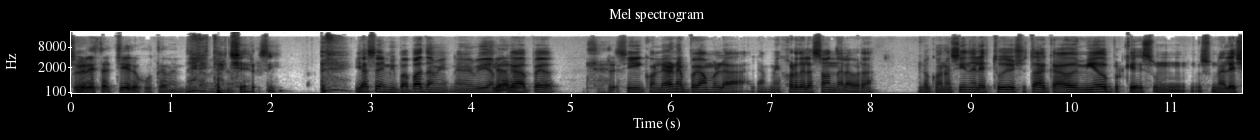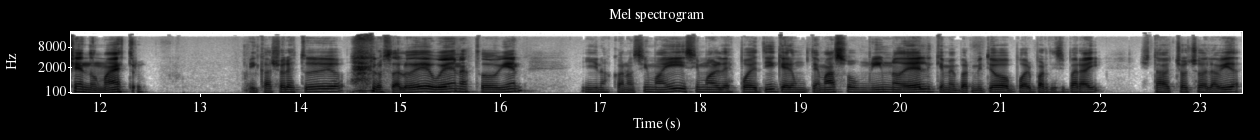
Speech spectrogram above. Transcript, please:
Pero eres tachero, justamente. Él también, está ¿no? chero, sí. Y hace de mi papá también, en el video Claro. me caga pedo. Claro. Sí, con Lerner pegamos la, la mejor de las ondas, la verdad. Lo conocí en el estudio, yo estaba cagado de miedo porque es, un, es una leyenda, un maestro. Y cayó al estudio, lo saludé, buenas, todo bien. Y nos conocimos ahí, hicimos el Después de ti, que era un temazo, un himno de él que me permitió poder participar ahí. Yo estaba chocho de la vida.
